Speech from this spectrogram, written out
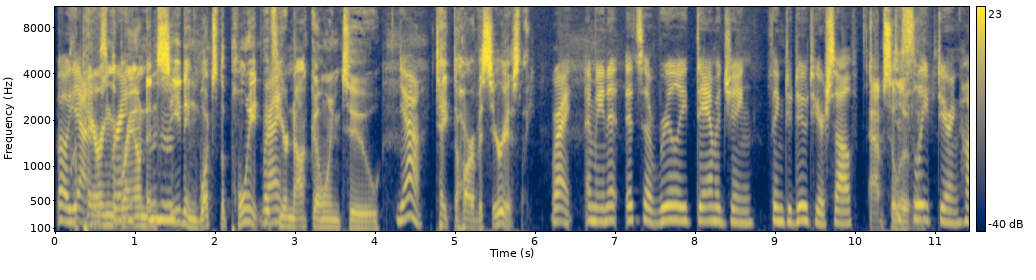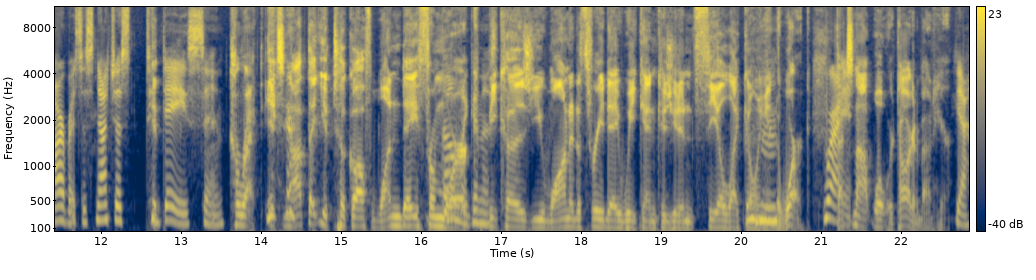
Oh, yeah. in the preparing the, ground and seeding. What's the point if you're not going to Yeah. take the harvest seriously? Right. I mean, it, it's a really damaging thing to do to yourself. Absolutely. To sleep during harvest. It's not just today's sin. Correct. It's not that you took off one day from Oh, work goodness. because you wanted a three day weekend because you didn't feel like going into work. Mm-hmm. Right. That's not what we're talking about here. Yeah.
